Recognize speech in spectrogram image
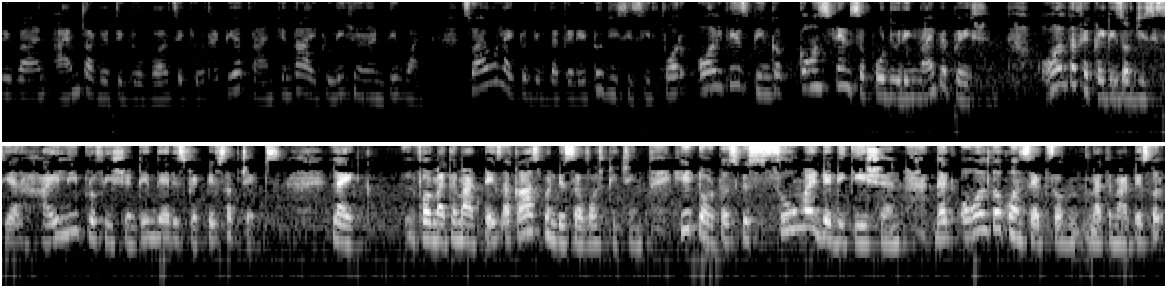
everyone, I am Jagriti Grover, secure 30th rank in the IPU LEET 2021. So I would like to give the credit to GCC for always being a constant support during my preparation. All the faculties of GCC are highly proficient in their respective subjects. Like for mathematics, Akash Pandit sir was teaching. He taught us with so much dedication that all the concepts of mathematics were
